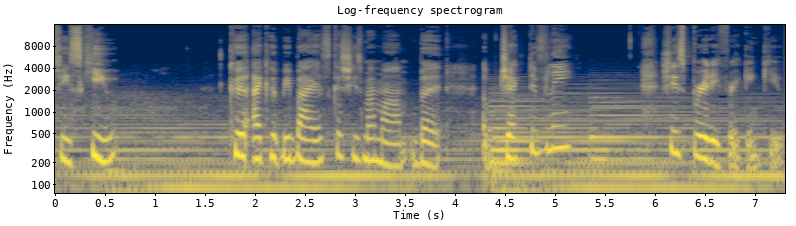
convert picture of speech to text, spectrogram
She's cute. Could I could be biased cuz she's my mom, but objectively she's pretty freaking cute,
